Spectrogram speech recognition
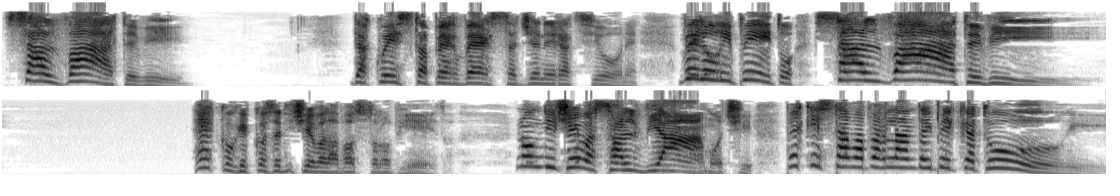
salvatevi da questa perversa generazione. Ve lo ripeto, salvatevi! Ecco che cosa diceva l'Apostolo Pietro. Non diceva salviamoci, perché stava parlando ai peccatori.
